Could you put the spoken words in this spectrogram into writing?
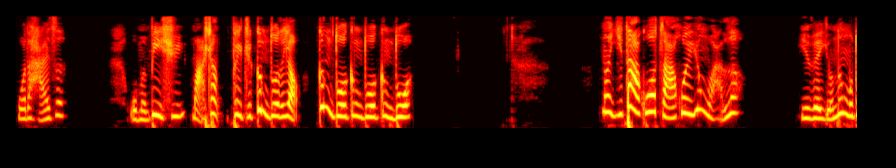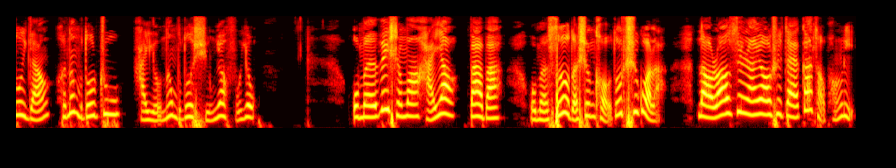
我的孩子，我们必须马上配置更多的药，更多，更多，更多。那一大锅杂烩用完了，因为有那么多羊和那么多猪，还有那么多熊要服用。我们为什么还要？爸爸，我们所有的牲口都吃过了。姥姥虽然要睡在干草棚里，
